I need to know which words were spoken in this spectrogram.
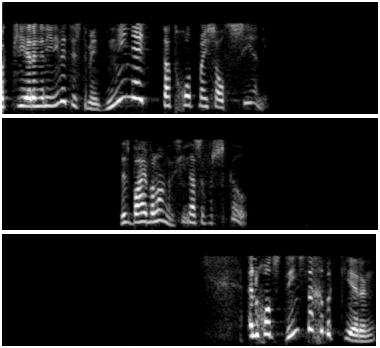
bekering in die Nuwe Testament. Nie net dat God my sal seën nie. Dis baie belangrik, sien as 'n verskil. In godsdienstige bekering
